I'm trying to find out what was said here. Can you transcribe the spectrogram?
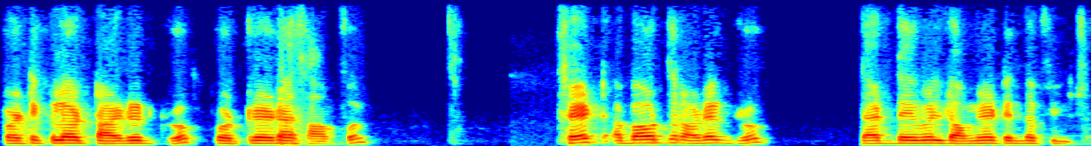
particular target group portrayed as harmful, threat about the target group that they will dominate in the future.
